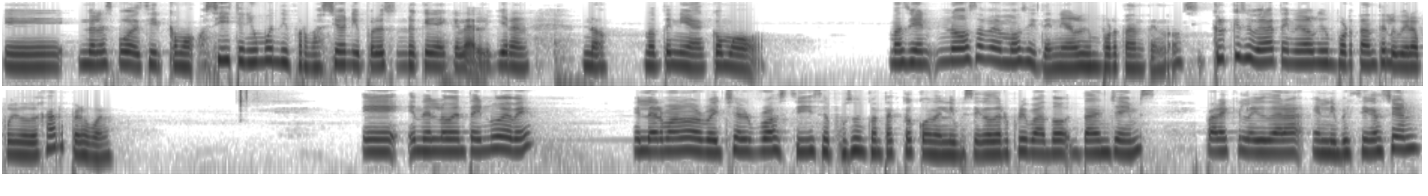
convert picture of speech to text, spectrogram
Eh, no les puedo decir como, sí, tenía un buen de información y por eso no quería que la leyeran. No, no tenía como... Más bien, no sabemos si tenía algo importante, ¿no? Creo que si hubiera tenido algo importante lo hubiera podido dejar, pero bueno. Eh, en el 99, el hermano de Rachel Rusty se puso en contacto con el investigador privado Dan James para que le ayudara en la investigación.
